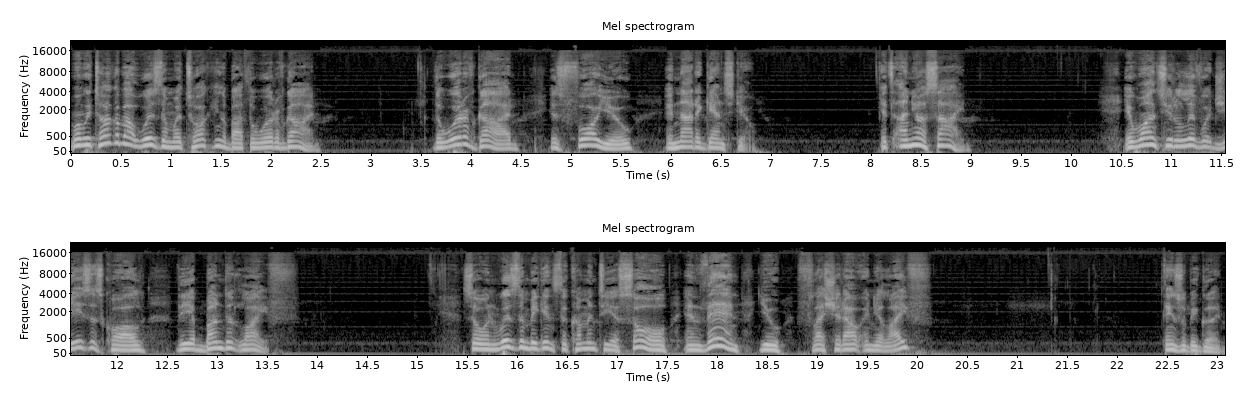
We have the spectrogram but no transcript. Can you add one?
When we talk about wisdom, we're talking about the Word of God. The Word of God is for you and not against you, it's on your side. It wants you to live what Jesus called the abundant life. So when wisdom begins to come into your soul and then you flesh it out in your life, things will be good.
